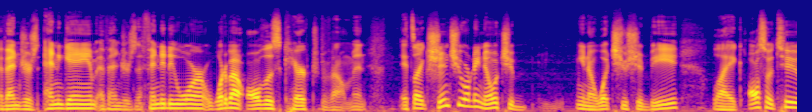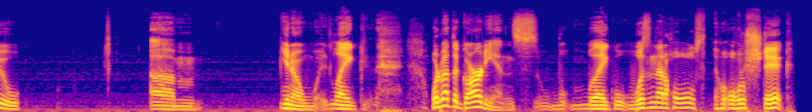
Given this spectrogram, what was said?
Avengers Endgame, Avengers Infinity War. What about all this character development? It's like shouldn't you already know what you you know what you should be? Like also too um you know like what about the Guardians? Like wasn't that a whole whole shtick?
